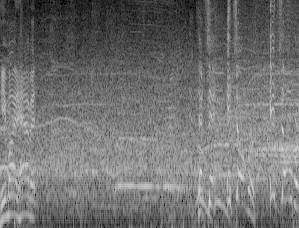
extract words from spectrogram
He might have it. That's it. It's over. It's over.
